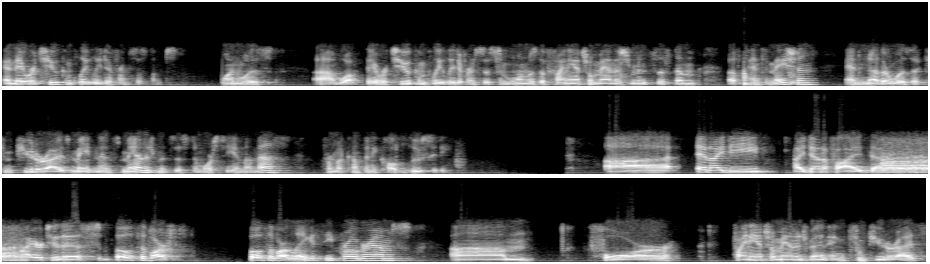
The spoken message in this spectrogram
And they were two completely different systems. One was uh, well, they were two completely different systems. One was the financial management system of Pentimation, and another was a computerized maintenance management system, or CMMS, from a company called Lucity. Uh, NID identified that prior to this, both of our, both of our legacy programs um, for financial management and computerized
